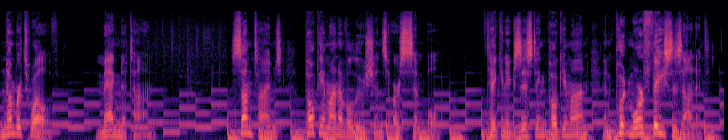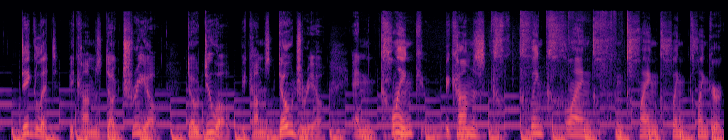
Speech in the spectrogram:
Number 12, Magneton. Sometimes, Pokemon evolutions are simple. Take an existing Pokemon and put more faces on it. Diglett becomes Dugtrio, Doduo becomes Dodrio, and Klink becomes Klink Klang Klink Klang Klink Clinker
